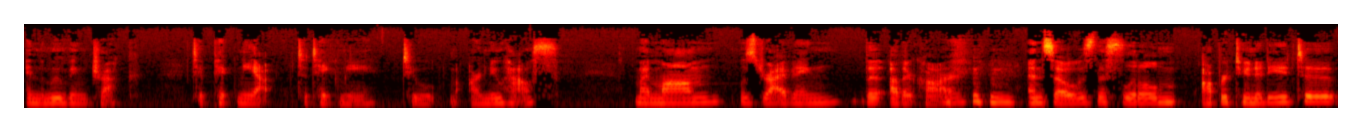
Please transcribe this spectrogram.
in the moving truck to pick me up, to take me to our new house. My mom was driving the other car. and so it was this little opportunity to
